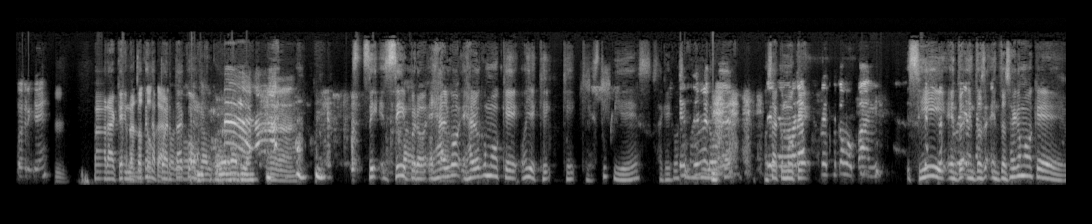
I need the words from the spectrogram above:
¿Por qué? Para que Para no no toques la tocar. puerta no con, tocar. con- Ah, Sí, sí, Total, pero es algo, es algo como que, oye, qué, qué, qué estupidez, o sea, qué cosa Que más me- loca. O sea, como Ahora que, como pan. sí, ento- entonces, entonces como que,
